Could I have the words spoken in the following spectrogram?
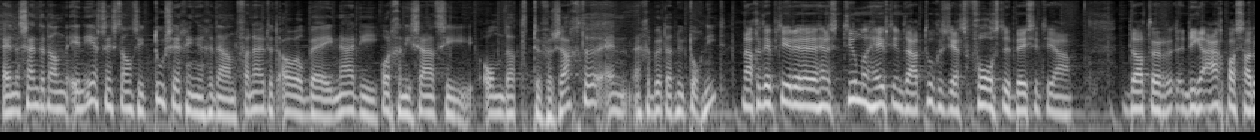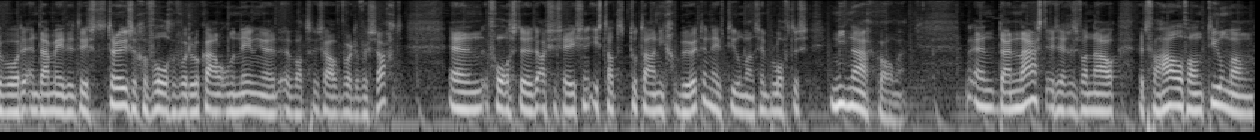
En zijn er dan in eerste instantie toezeggingen gedaan vanuit het OLB naar die organisatie om dat te verzachten? En, gebeurt dat nu toch niet? Nou, gedeputeerde Hennis Tielman heeft inderdaad toegezegd volgens de BCTA dat er dingen aangepast zouden worden en daarmee de desastreuze gevolgen voor de lokale ondernemingen eh, wat zou worden verzacht. En volgens de, de association is dat totaal niet gebeurd en heeft Tielman zijn beloftes niet nagekomen. En daarnaast zeggen ze van nou, het verhaal van Tielman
